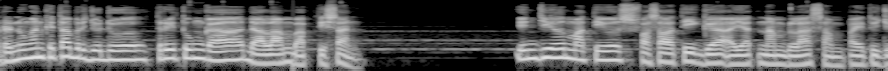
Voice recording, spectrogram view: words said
Renungan kita berjudul Tritunggal dalam Baptisan. Injil Matius pasal 3 ayat 16 sampai 17.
